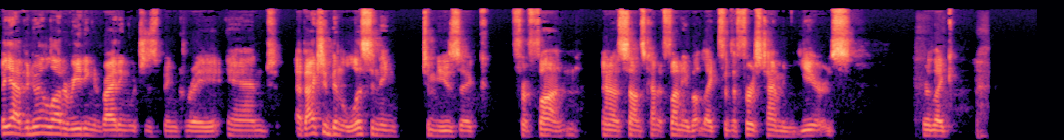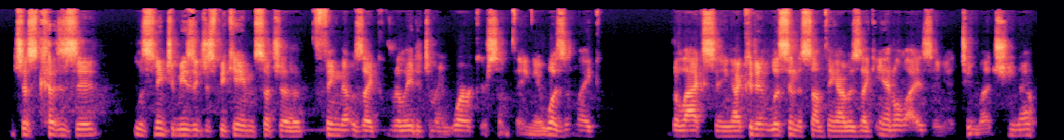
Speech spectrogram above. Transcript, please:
But yeah, I've been doing a lot of reading and writing, which has been great. And I've actually been listening to music for fun I know it sounds kind of funny, but like for the first time in years, or like just because it listening to music just became such a thing that was like related to my work or something. It wasn't like relaxing. I couldn't listen to something. I was like analyzing it too much, you know.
